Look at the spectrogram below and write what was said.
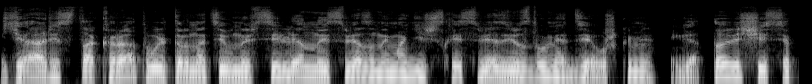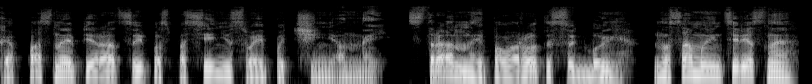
я аристократ в альтернативной вселенной, связанной магической связью с двумя девушками и готовящийся к опасной операции по спасению своей подчиненной. Странные повороты судьбы. Но самое интересное,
